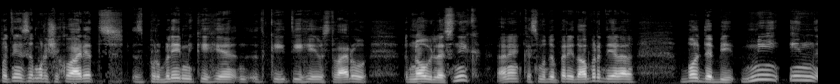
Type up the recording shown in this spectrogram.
potem se moraš ukvarjati z problemi, ki jih je, ki, ki jih je ustvaril novi lasnik, ki smo doprej dobro delali, bolj da bi mi in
